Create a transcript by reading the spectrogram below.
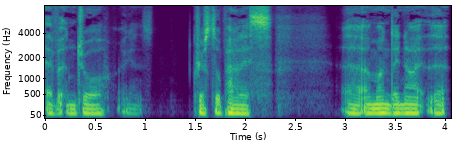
Everton draw against Crystal Palace uh, on Monday night that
